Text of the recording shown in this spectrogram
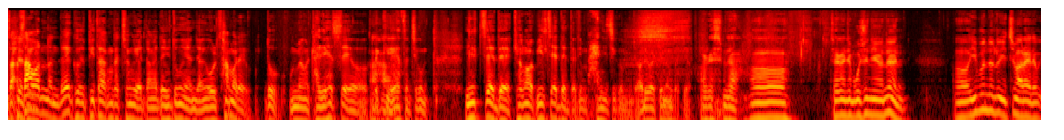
싸, 싸웠는데 그 비상대책 위원장한테 유동훈 위원장이 올 3월에 또 운명을 달리했어요. 그렇게 아하. 해서 지금 일세대 경업 일세대들이 많이 지금 어려워지는 거죠. 알겠습니다. 어, 제가 이제 모신 이유는 어, 이분들도 잊지 말아야 되고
